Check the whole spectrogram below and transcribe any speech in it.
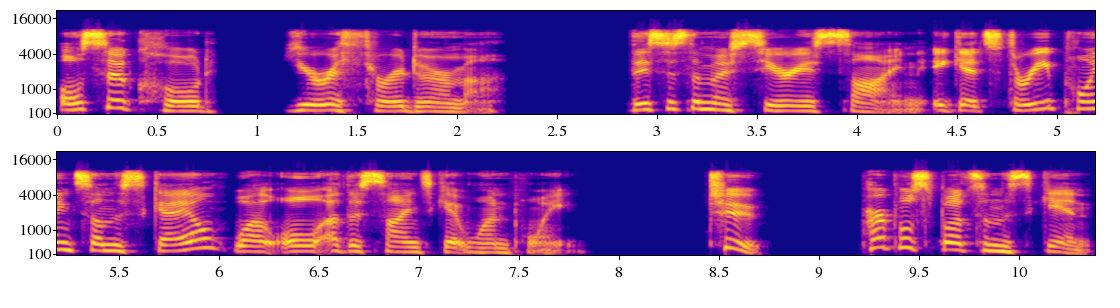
also called erythroderma. This is the most serious sign. It gets three points on the scale, while all other signs get one point. Two, purple spots on the skin,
